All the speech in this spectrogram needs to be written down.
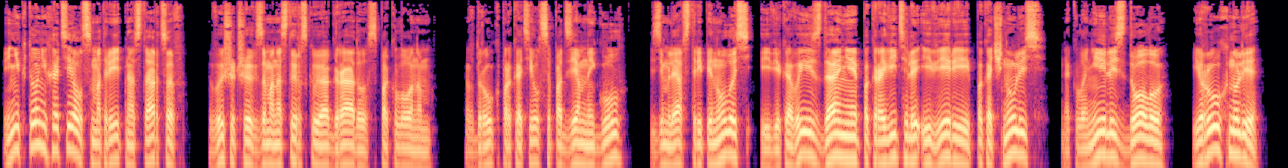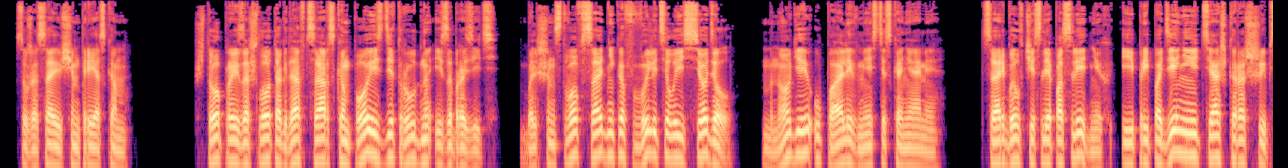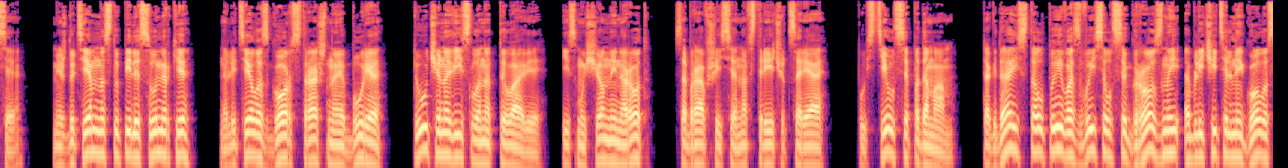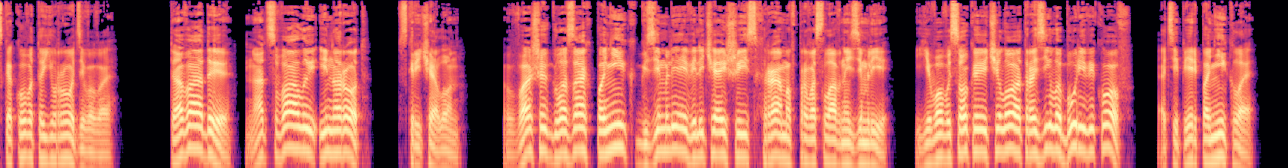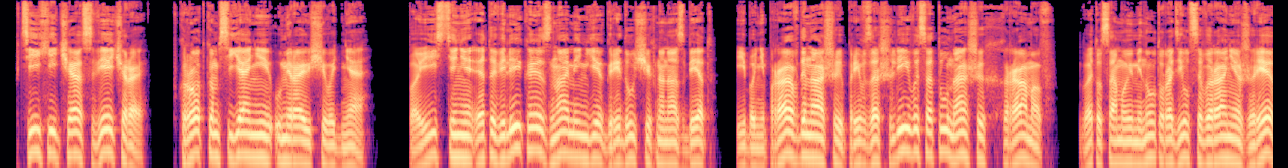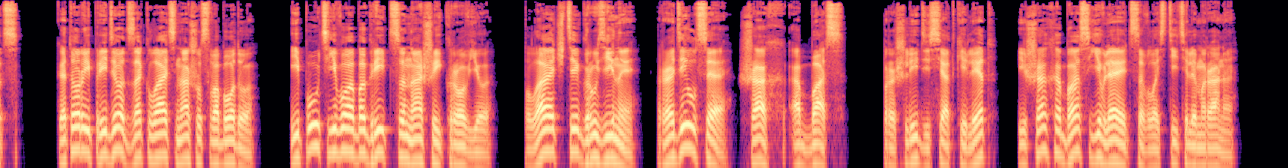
и никто не хотел смотреть на старцев, вышедших за монастырскую ограду с поклоном. Вдруг прокатился подземный гул, земля встрепенулась, и вековые здания покровителя Иверии покачнулись, наклонились долу и рухнули с ужасающим треском. Что произошло тогда в царском поезде, трудно изобразить. Большинство всадников вылетело из седел, многие упали вместе с конями. Царь был в числе последних и при падении тяжко расшибся. Между тем наступили сумерки, налетела с гор страшная буря, туча нависла над Тылави, и смущенный народ, собравшийся навстречу царя, пустился по домам. Тогда из толпы возвысился грозный обличительный голос какого-то юродивого. «Тавады, нацвалы и народ!» — вскричал он. «В ваших глазах паник к земле величайший из храмов православной земли. Его высокое чело отразило бури веков, а теперь поникло. В тихий час вечера, в кротком сиянии умирающего дня. Поистине это великое знаменье грядущих на нас бед, ибо неправды наши превзошли высоту наших храмов. В эту самую минуту родился в Иране жрец, который придет заклать нашу свободу, и путь его обогрится нашей кровью. Плачьте, грузины, родился Шах Аббас. Прошли десятки лет, и Шах Аббас является властителем Ирана.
